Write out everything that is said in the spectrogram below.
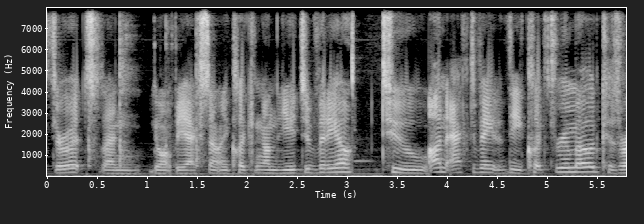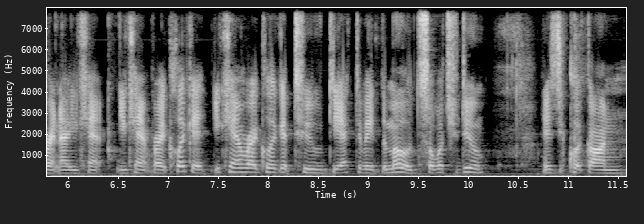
through it so then you won't be accidentally clicking on the YouTube video. To unactivate the click through mode because right now you can't you can't right click it. You can't right click it to deactivate the mode. So what you do is you click on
